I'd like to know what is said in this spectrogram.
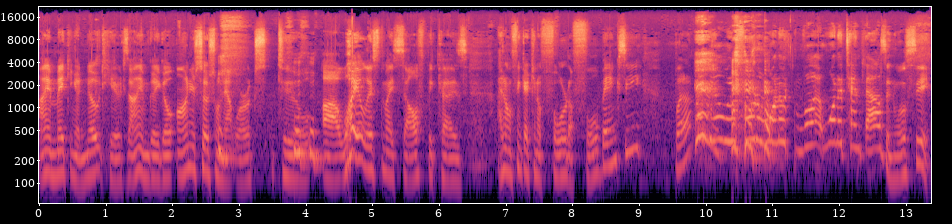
I am making a note here because I am going to go on your social networks to uh, whitelist myself because I don't think I can afford a full Banksy, but I might be able to afford a one of, one of 10,000. We'll see.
